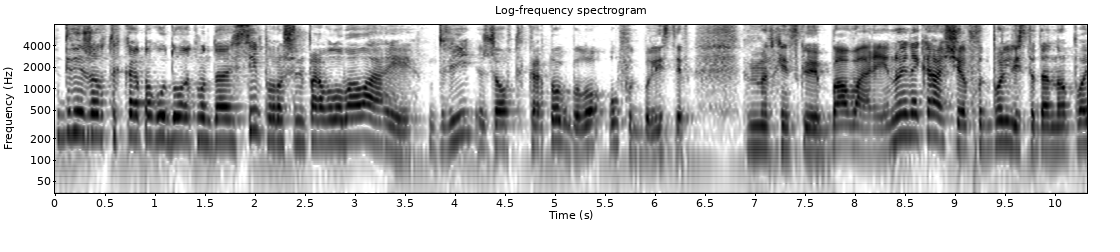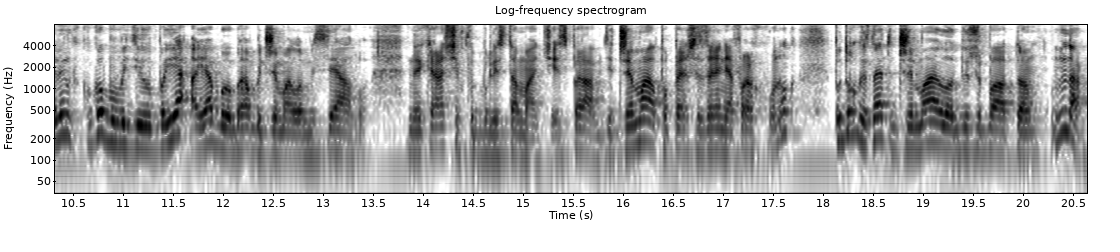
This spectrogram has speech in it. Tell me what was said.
2 жовтих карток у Дортмунда, 7 порушень правил у Баварії. Дві жовтих карток було у футболістів Мюнхенської Баварії. Ну і найкращого футболіста даного поєдинку, кого би виділив би я, а я би обрав би Джемала Мусіалу. Найкращим футболістом матчі. І справді, Джемал, по-перше, зрівняв рахунок. По-друге, знаєте, Джемайло дуже багато. Ну да.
